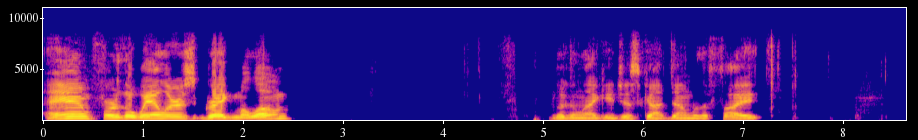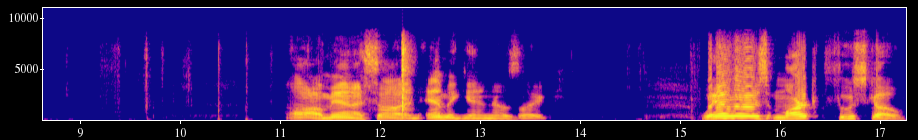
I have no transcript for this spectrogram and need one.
And for the Whalers, Greg Malone. Looking like he just got done with a fight. Oh man, I saw an M again. I was like, Whalers, Mark Fusco.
